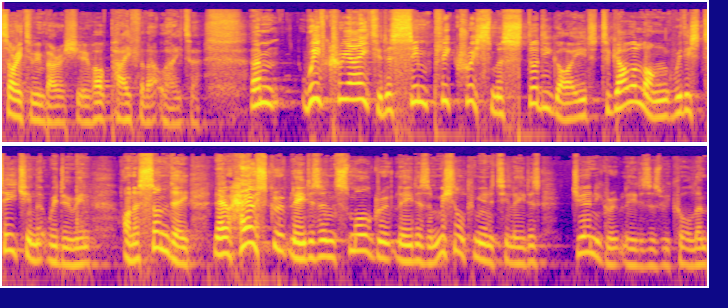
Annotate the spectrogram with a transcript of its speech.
Sorry to embarrass you, I'll pay for that later. Um, we've created a Simply Christmas study guide to go along with this teaching that we're doing on a Sunday. Now, house group leaders and small group leaders and missional community leaders, journey group leaders as we call them,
